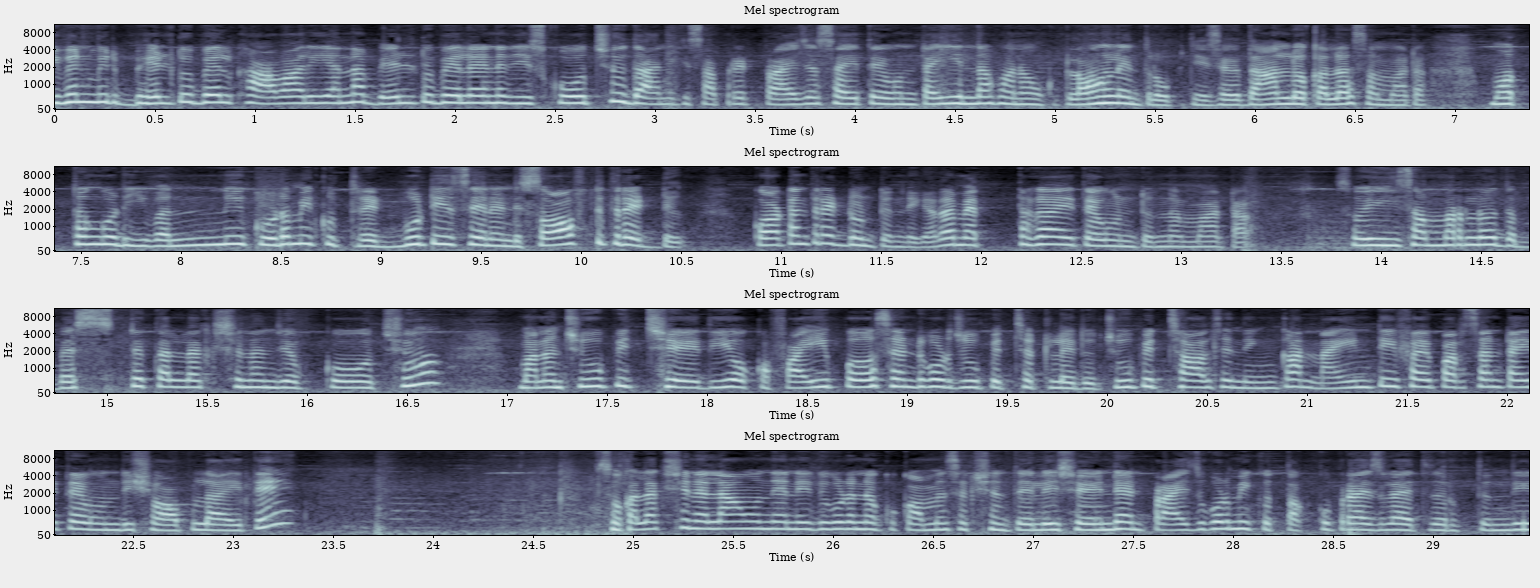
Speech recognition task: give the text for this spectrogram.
ఈవెన్ మీరు బెల్ టు బెల్ కావాలి అన్న బెల్ టు బెల్ అయినా తీసుకోవచ్చు. దానికి సపరేట్ ప్రైజెస్ అయితే ఉంటాయి. ఇందాక మనం ఒక లాంగ్ లెంత్ ఓపెన్ చేసాం దానిలో కలర్స్ అన్నమాట. మొత్తం కూడా ఇవన్నీ కూడా మీకు థ్రెడ్ బూటీసేనండి. సాఫ్ట్ థ్రెడ్ కాటన్ థ్రెడ్ ఉంటుంది కదా మెత్తగా అయితే ఉంటుందన్నమాట. సో ఈ సమ్మర్లో ద బెస్ట్ కలెక్షన్ అని చెప్పుకోవచ్చు. మనం చూపించేది ఒక ఫైవ్ పర్సెంట్ కూడా చూపించట్లేదు. చూపించాల్సింది ఇంకా నైంటీ ఫైవ్ పర్సెంట్ అయితే ఉంది షాపులో అయితే. సో కలెక్షన్ ఎలా ఉంది అనేది కూడా నాకు కామెంట్ సెక్షన్ తెలియచేయండి. అండ్ ప్రైస్ కూడా మీకు తక్కువ ప్రైస్లో అయితే దొరుకుతుంది.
